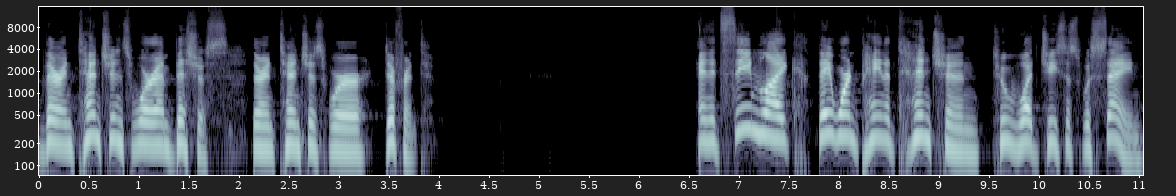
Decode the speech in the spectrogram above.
their intentions were ambitious, their intentions were different. And it seemed like they weren't paying attention to what Jesus was saying.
